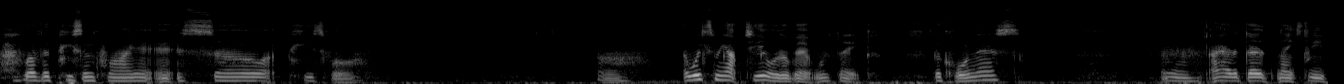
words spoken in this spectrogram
I love the peace and quiet. It is so peaceful. It wakes me up too a little bit with like the coolness. Mm, I had a good night's sleep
